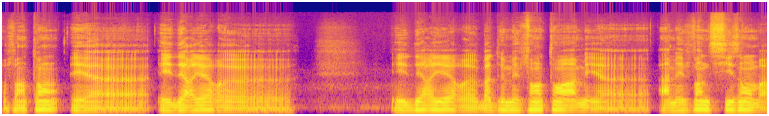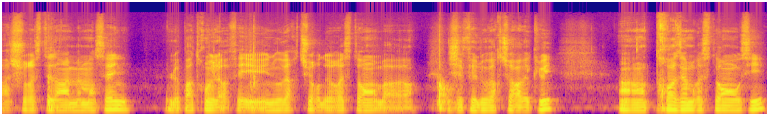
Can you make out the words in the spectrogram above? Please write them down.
À 20 ans. Et, euh, et derrière, euh, et derrière euh, bah, de mes 20 ans à mes, euh, à mes 26 ans, bah, je suis resté dans la même enseigne. Le patron, il a fait une ouverture de restaurant. Bah, j'ai fait l'ouverture avec lui. Un troisième restaurant aussi.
